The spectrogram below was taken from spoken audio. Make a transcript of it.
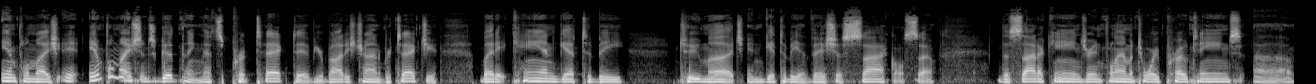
inflammation. Inflammation's a good thing. That's protective. Your body's trying to protect you, but it can get to be too much and get to be a vicious cycle. So the cytokines are inflammatory proteins, uh,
